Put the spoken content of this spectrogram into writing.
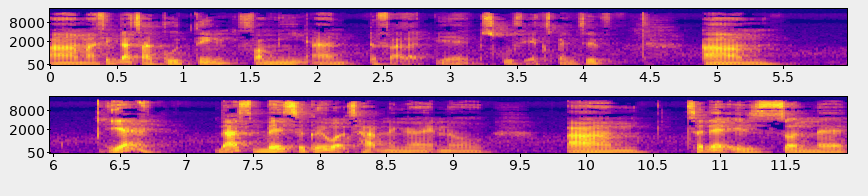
Um, I think that's a good thing for me and the fact that, yeah, school fee expensive. Um, yeah, that's basically what's happening right now. Um, today is Sunday,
